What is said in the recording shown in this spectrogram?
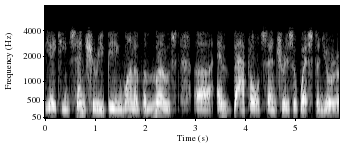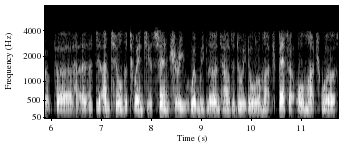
The 18th century being one of the most uh, embattled centuries of Western Europe uh, uh until the 20th century, when we'd learned how to do it all much better or much worse.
